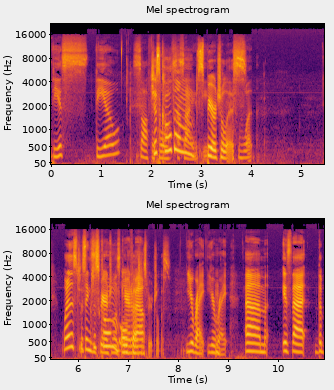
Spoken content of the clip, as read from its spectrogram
Theos theosophical. Just call them society. spiritualists. What? One of the Just, things just the call them spiritualists cared about. spiritualists. You're right. You're right. Um, is that the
